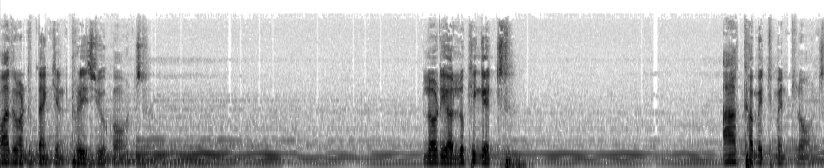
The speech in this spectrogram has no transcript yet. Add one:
Father, I want to thank and praise you, God. Lord, you are looking at our commitment, Lord.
